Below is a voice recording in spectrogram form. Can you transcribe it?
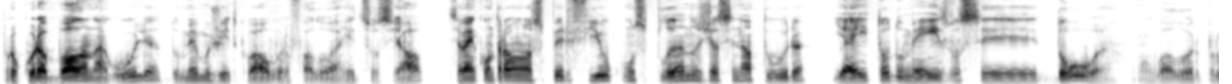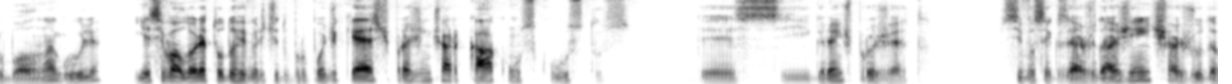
procura Bola na Agulha, do mesmo jeito que o Álvaro falou a rede social. Você vai encontrar o nosso perfil com os planos de assinatura e aí todo mês você doa um valor para o Bola na Agulha e esse valor é todo revertido para o podcast para a gente arcar com os custos desse grande projeto. Se você quiser ajudar a gente, ajuda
